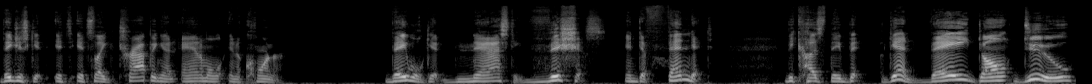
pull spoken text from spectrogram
They just get it's it's like trapping an animal in a corner. They will get nasty, vicious, and defend it because they've been again they don't do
